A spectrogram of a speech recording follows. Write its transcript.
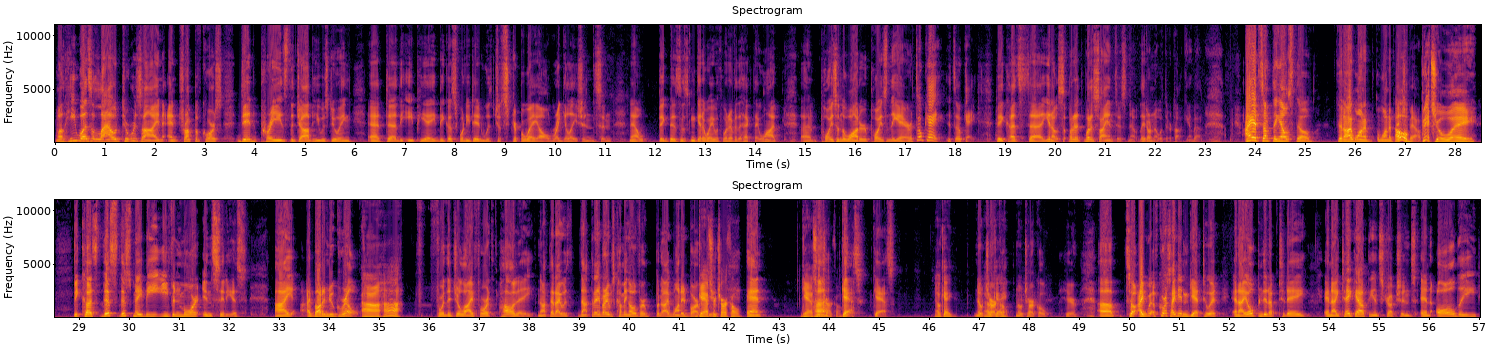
well, he was allowed to resign, and Trump, of course, did praise the job he was doing at uh, the EPA because what he did was just strip away all regulations, and now big business can get away with whatever the heck they want. Uh, poison the water, poison the air. It's okay. It's okay. Because, uh, you know, so- what, do- what do scientists know? They don't know what they're talking about. I had something else, though, that I want to want to bitch oh, about bitch away. Because this this may be even more insidious. I I bought a new grill Uh huh. for the July Fourth holiday. Not that I was not that anybody was coming over, but I wanted barbecue. Gas or charcoal? And Gas huh? or charcoal? gas, gas. Okay. No charcoal. Okay. No charcoal here. Uh, so I, of course, I didn't get to it, and I opened it up today, and I take out the instructions, and all the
